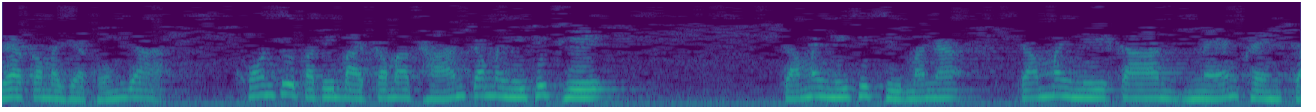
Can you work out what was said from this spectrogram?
และก็ไม่ใช่ของยากคนที่ปฏิบัติกรรมฐานจะไม่มีทิฏฐิจะไม่มีทิฏฐิมณะจะไม่มีการแหนงแข่งใจ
